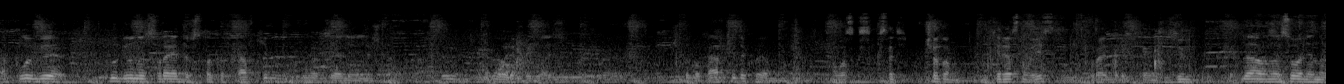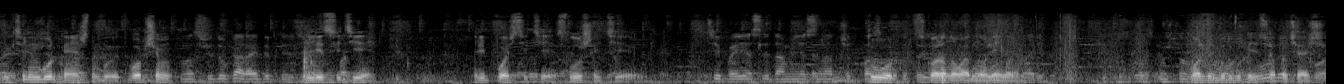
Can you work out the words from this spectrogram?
А в клубе, в клубе у нас в Райдерс только хавки мы взяли или что? Коля пригласил. Чтобы хавки такое было? У вас, кстати, что там интересного есть в райдере? Какая-нибудь изюминка? Да, у нас Олин Райдер. Екатеринбург, Федука. конечно, будет. В общем, У нас Федука Райдер сети. Репостите, слушайте. Типа, если там, если надо что-то Тур. звуку, то Скоро новое обновление. Может быть, буду выходить все почаще.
